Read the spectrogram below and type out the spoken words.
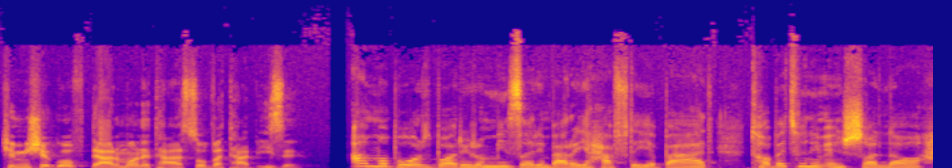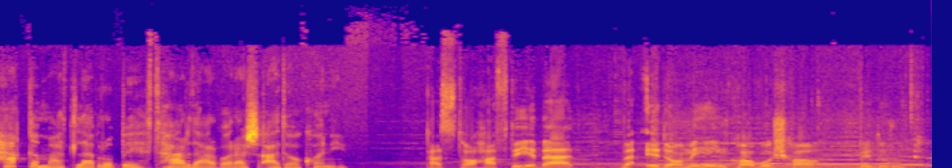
که میشه گفت درمان تعصب و تبعیضه. اما بردباری رو می‌ذاریم برای هفته بعد تا بتونیم انشالله حق مطلب رو بهتر دربارش ادا کنیم. پس تا هفته بعد و ادامه این کاوش ها بدرود.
